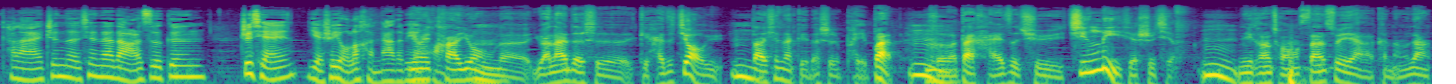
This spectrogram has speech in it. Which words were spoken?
看来真的现在的儿子跟之前也是有了很大的变化。因为他用了原来的是给孩子教育，嗯但现在给的是陪伴嗯和带孩子去经历一些事情。嗯你可能从三岁呀、可能让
